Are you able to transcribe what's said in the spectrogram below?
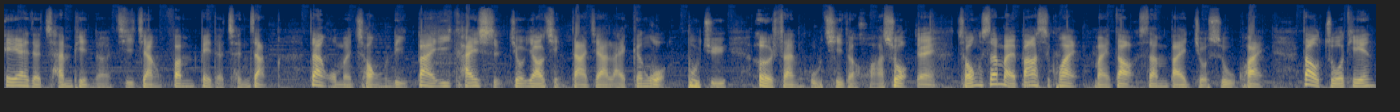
AI 的产品呢即将翻倍的成长。但我们从礼拜一开始就邀请大家来跟我布局二三五七的华硕，对，从三百八十块买到三百九十五块，到昨天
